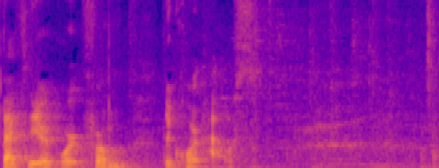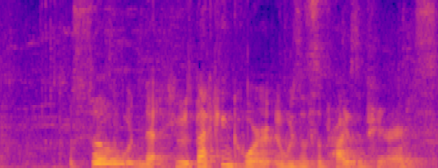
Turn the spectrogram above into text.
back to the airport from the courthouse. So he was back in court. It was a surprise appearance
